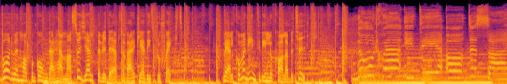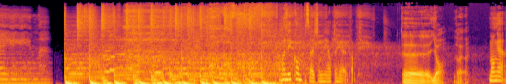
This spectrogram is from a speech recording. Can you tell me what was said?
Vad du än har på gång där hemma så hjälper vi dig att förverkliga ditt projekt. Välkommen in till din lokala butik. Nordsjö idé och design. Har ni kompisar som ni är attraherade av? Eh, ja, det har jag. Många?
